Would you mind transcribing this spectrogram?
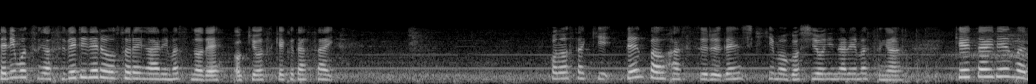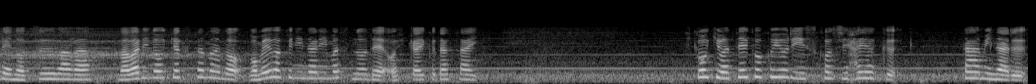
手荷物が滑り出る恐れがありますのでお気をつけください。この先、電波を発する電子機器もご使用になれますが、携帯電話での通話は周りのお客様のご迷惑になりますのでお控えください。飛行機は帝国より少し早くターミナル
